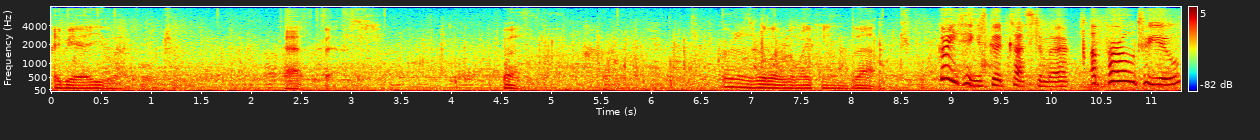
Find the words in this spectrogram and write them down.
maybe a level or two, at best. But it doesn't feel like we're making that much progress. Greetings, good customer. A pearl to you.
